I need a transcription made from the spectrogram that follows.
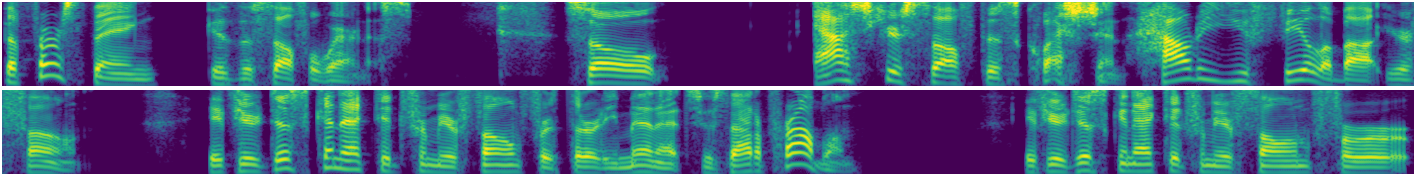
The first thing is the self-awareness. So ask yourself this question. How do you feel about your phone? If you're disconnected from your phone for 30 minutes, is that a problem? If you're disconnected from your phone for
